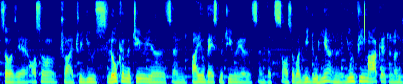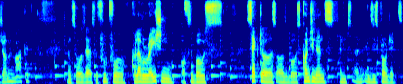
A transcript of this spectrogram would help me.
So they also try to use local materials and bio-based materials. And that's also what we do here in the European market and on the German market. And so there's a fruitful collaboration of the both sectors or the both continents and, and in these projects.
